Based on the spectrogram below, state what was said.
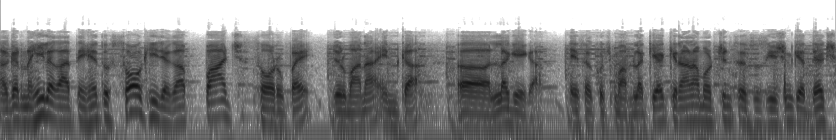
अगर नहीं लगाते हैं तो सौ की जगह पाँच सौ रुपए जुर्माना इनका लगेगा। ऐसा कुछ मामला किया। किराना मर्चेंट्स एसोसिएशन के अध्यक्ष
